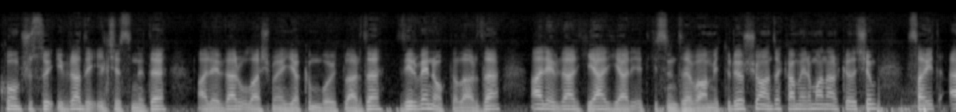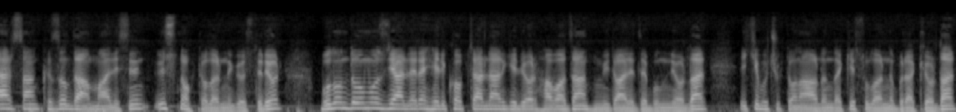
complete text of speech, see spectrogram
komşusu İbradı ilçesine de alevler ulaşmaya yakın boyutlarda zirve noktalarda alevler yer yer etkisini devam ettiriyor. Şu anda kameraman arkadaşım Sait Ersan Kızıldağ Mahallesi'nin üst noktalarını gösteriyor. Bulunduğumuz yerlere helikopterler geliyor, havadan müdahalede bulunuyorlar. 2,5 ton ağırlığındaki sularını bırakıyorlar.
